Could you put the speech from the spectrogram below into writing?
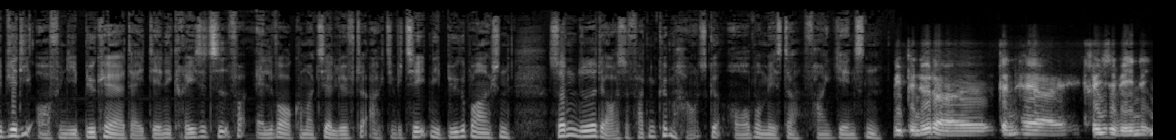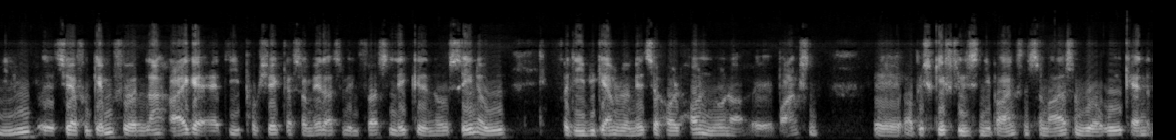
Det bliver de offentlige bygherrer, der i denne krisetid for alvor kommer til at løfte aktiviteten i byggebranchen. Sådan lyder det også fra den københavnske overborgmester Frank Jensen. Vi benytter øh, den her øh, krise, vi er i nu, øh, til at få gennemført en lang række af de projekter, som ellers ville først ligge noget senere ud, fordi vi gerne vil være med til at holde hånden under branchen og beskæftigelsen i branchen så meget, som vi overhovedet kan.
